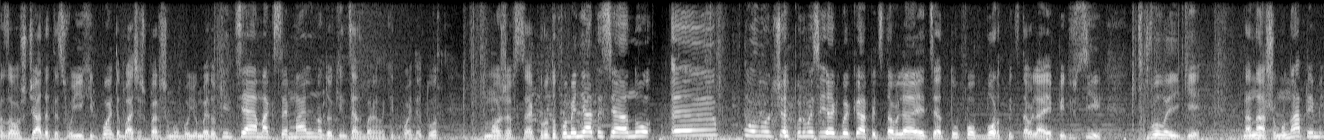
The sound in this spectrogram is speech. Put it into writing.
заощадити свої хітпойнти. Бачиш, в першому бою ми до кінця, максимально до кінця зберегли хітпойнти. Тут може все круто помінятися. Ну, е, подивися, як ВК підставляється. Тупо борт підставляє під всі стволи, які на нашому напрямі.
